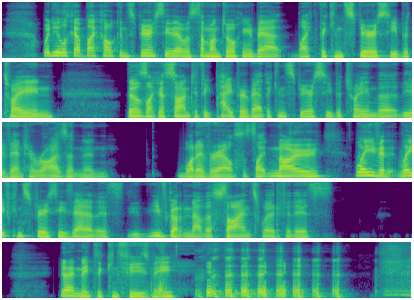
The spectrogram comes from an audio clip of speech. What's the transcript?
when you look at black hole conspiracy, there was someone talking about like the conspiracy between. There was like a scientific paper about the conspiracy between the the event horizon and whatever else. It's like no, leave it, leave conspiracies out of this. You- You've got another science word for this. You don't need to confuse me.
